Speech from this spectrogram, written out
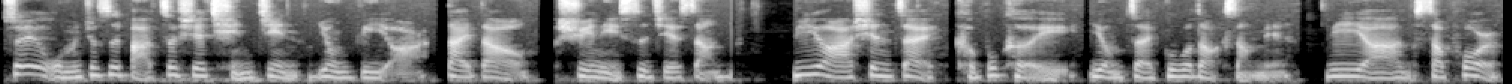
所以我们就是把这些情境用 VR 带到虚拟世界上。VR 现在可不可以用在 Google Doc 上面？VR support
